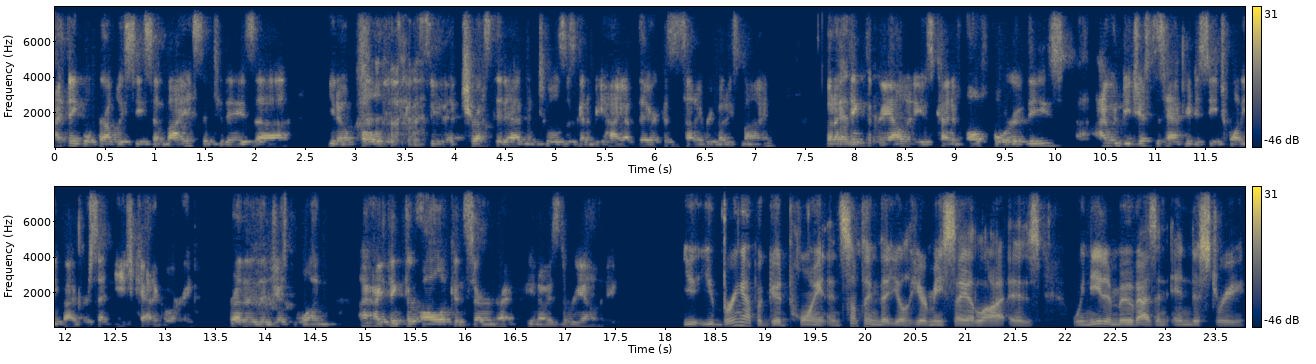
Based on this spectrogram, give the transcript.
I think we'll probably see some bias in today's, uh, you know, poll. It's going to see that trusted admin tools is going to be high up there because it's on everybody's mind. But I think the reality is kind of all four of these. I would be just as happy to see 25% in each category rather than just one. I, I think they're all a concern, right? You know, is the reality. You, you bring up a good point, and something that you'll hear me say a lot is we need to move as an industry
